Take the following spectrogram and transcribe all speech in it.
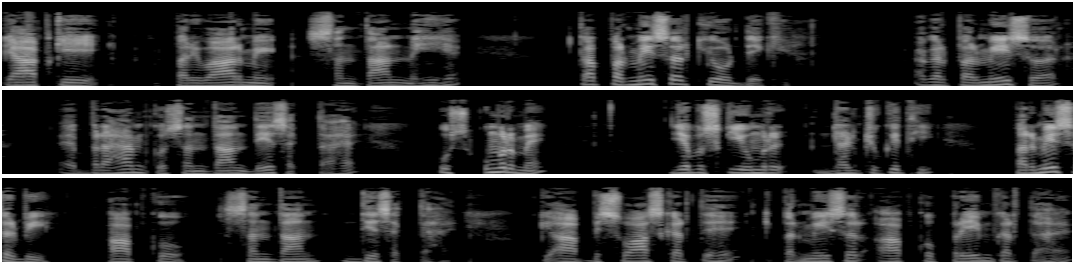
क्या आपके परिवार में संतान नहीं है तो आप परमेश्वर की ओर देखें। अगर परमेश्वर इब्राहिम को संतान दे सकता है, उस उम्र में, जब उसकी उम्र ढल चुकी थी, परमेश्वर भी आपको संतान दे सकता है कि आप विश्वास करते हैं कि परमेश्वर आपको प्रेम करता है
